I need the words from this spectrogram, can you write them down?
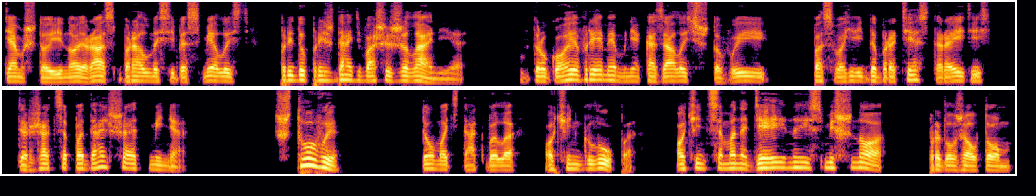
«тем, что иной раз брал на себя смелость предупреждать ваши желания. В другое время мне казалось, что вы по своей доброте стараетесь держаться подальше от меня». «Что вы?» «Думать так было очень глупо, очень самонадеянно и смешно», — продолжал Том.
